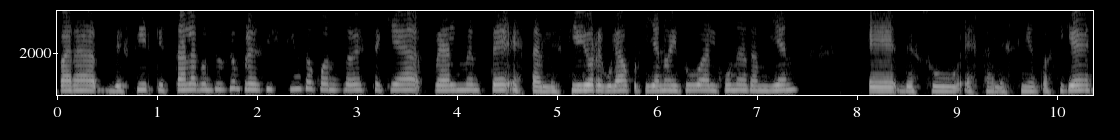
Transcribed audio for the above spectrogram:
para decir que está en la Constitución, pero es distinto cuando este queda realmente establecido, regulado, porque ya no hay duda alguna también eh, de su establecimiento. Así que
